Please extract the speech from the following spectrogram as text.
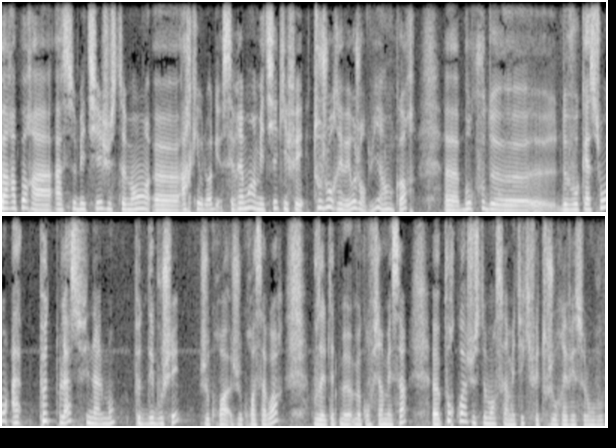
Par rapport à, à ce métier, justement, euh, archéologue, c'est vraiment un métier qui fait toujours rêver aujourd'hui, hein, encore. Euh, beaucoup de, de vocations, à peu de place finalement, peu de débouchés. Je crois, je crois savoir. Vous allez peut-être me, me confirmer ça. Euh, pourquoi justement c'est un métier qui fait toujours rêver selon vous?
